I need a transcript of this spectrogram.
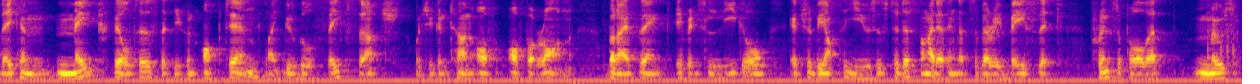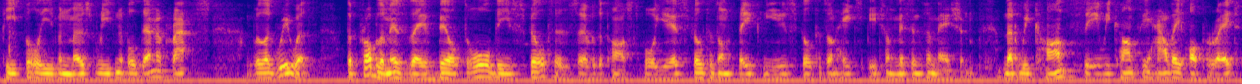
They can make filters that you can opt in, like Google Safe Search, which you can turn off, off or on. But I think if it's legal, it should be up to users to decide. I think that's a very basic principle that most people, even most reasonable Democrats, will agree with. The problem is they've built all these filters over the past four years filters on fake news, filters on hate speech, on misinformation that we can't see. We can't see how they operate.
